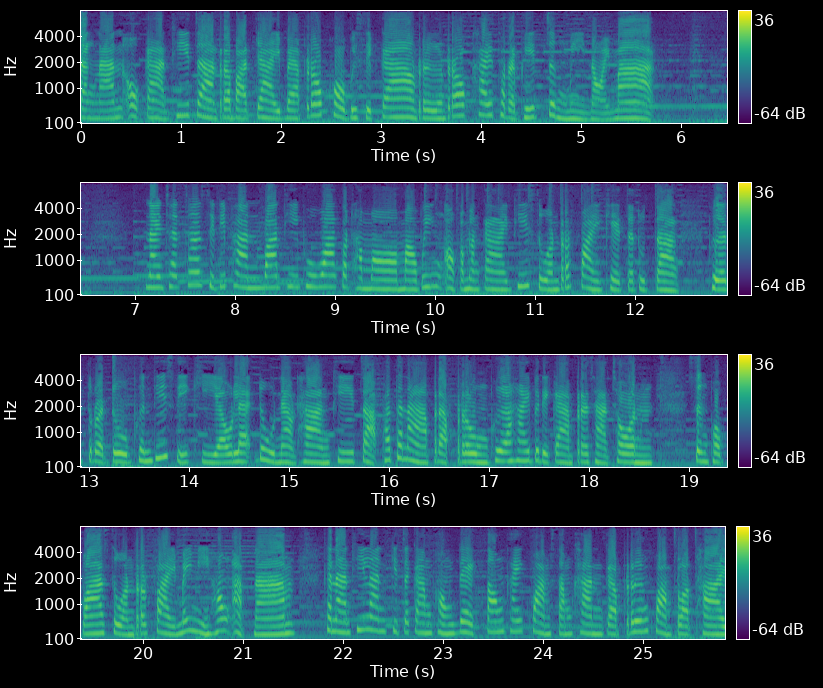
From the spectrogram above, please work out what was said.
ดังนั้นโอกาสที่จะระบาดใหญ่แบบโรคโควิด -19 หรือโรคไข้ทรพิษจึงมีน้อยมากนายชัดชาติสิทธิพันธ์ว่าที่ผู้ว่ากทมมาวิ่งออกกำลังกายที่สวนรถไฟเขตจตุจักร เพื่อตรวจดูพื้นที่สีเขียว และดูแนวทางที่จะพัฒนาปรับปรุงเพื่อให้บริการประชาชน ซึ่งพบว่าสวนรถไฟไม่มีห้องอาบน้ำขณะที่ลานกิจกรรมของเด็กต้องให้ความสำคัญกับเรื่องความปลอดภัย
